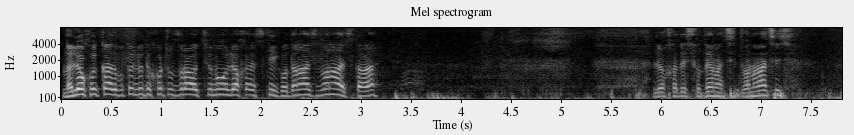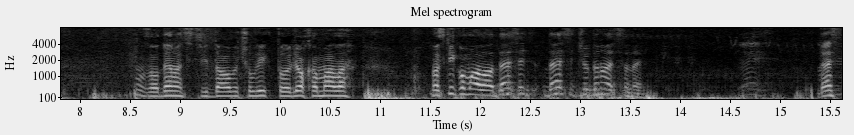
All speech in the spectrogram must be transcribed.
На льоху яка, бо то люди хочуть зразу ціну льоха скільки? 11-12, так? Льоха десь 11-12. Ну, за 11 віддав би чоловік, то льоха мала. На скільки мала? 10, 10 чи 11 свиней? 10.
